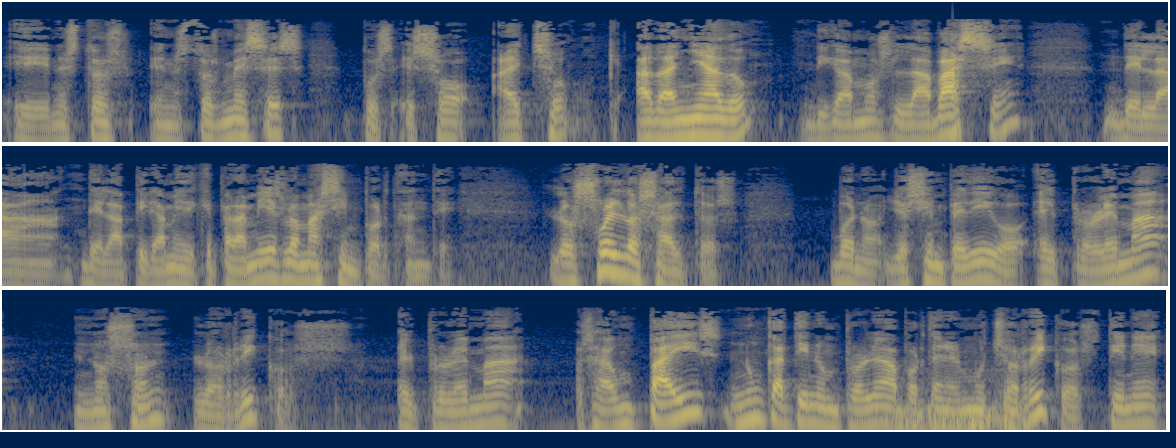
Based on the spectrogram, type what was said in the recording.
en estos en estos meses, pues eso ha hecho ha dañado, digamos, la base de la de la pirámide, que para mí es lo más importante. Los sueldos altos. Bueno, yo siempre digo, el problema no son los ricos. El problema o sea, un país nunca tiene un problema por tener muchos ricos, tiene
